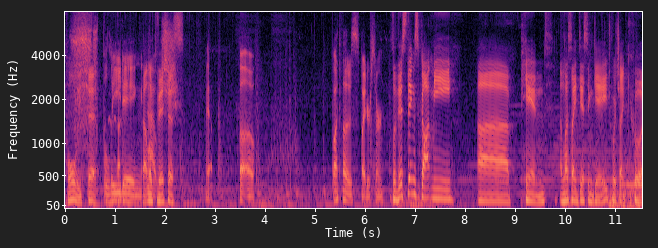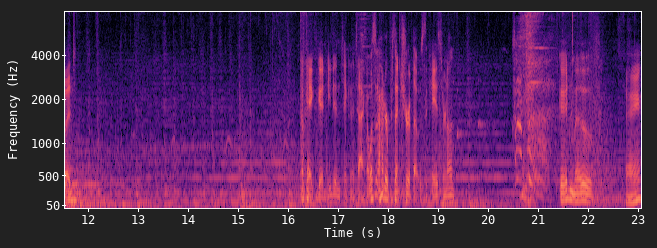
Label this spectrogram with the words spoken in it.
Holy shit. Bleeding. That looked Ouch. vicious. Yeah. Uh oh. I thought it was Spider's turn. So this thing's got me uh, pinned, unless I disengage, which I could. Okay, good. You didn't take an attack. I wasn't 100% sure if that was the case or not. Good move. Okay.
